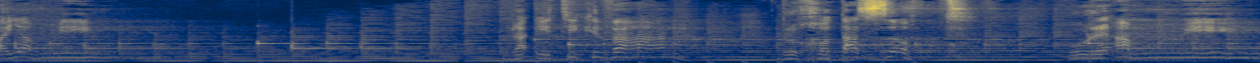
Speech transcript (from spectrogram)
ובימים. ראיתי כבר רוחות עזות ורעמים.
